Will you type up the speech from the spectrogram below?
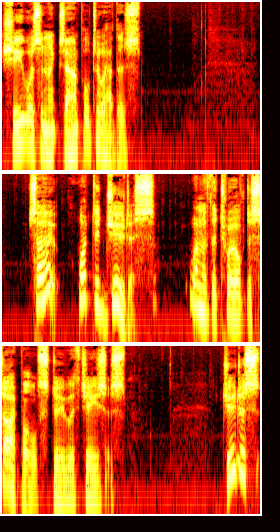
she was an example to others. So, what did Judas, one of the twelve disciples, do with Jesus? Judas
